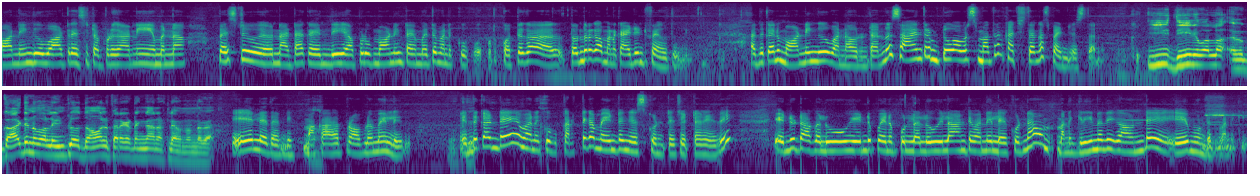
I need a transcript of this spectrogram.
మార్నింగ్ వాటర్ వేసేటప్పుడు కానీ ఏమన్నా పెస్ట్ ఏమన్నా అటాక్ అయింది అప్పుడు మార్నింగ్ టైం అయితే మనకు కొత్తగా తొందరగా మనకు ఐడెంటిఫై అవుతుంది. అందుకని మార్నింగ్ వన్ అవర్ ఉంటాను. సాయంత్రం టూ అవర్స్ మాత్రం ఖచ్చితంగా స్పెండ్ చేస్తాను. ఈ దీని వల్ల గార్డెన్ వల్ల ఇంట్లో దోమలు పెరగడం కానీ అట్లా ఏమైనా ఉన్నవా ఏం లేదండి. మాకు ఆ ప్రాబ్లమే లేదు. ఎందుకంటే మనకు కరెక్ట్గా మెయింటైన్ చేసుకుంటే చెట్టు అనేది ఎండుటాకలు ఎండిపోయిన పుల్లలు ఇలాంటివన్నీ లేకుండా మన గ్రీనరీగా ఉంటే ఏమి ఉండదు మనకి.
